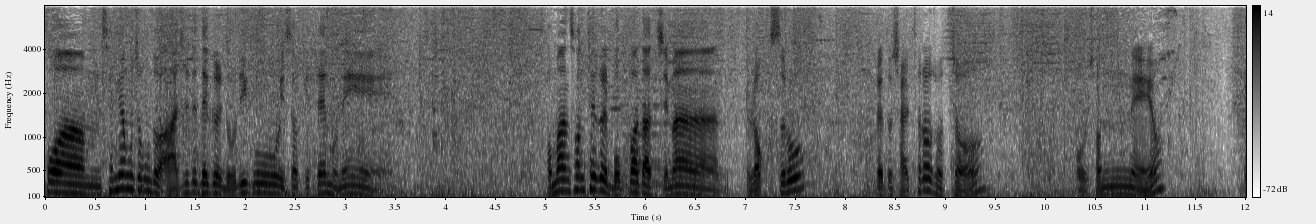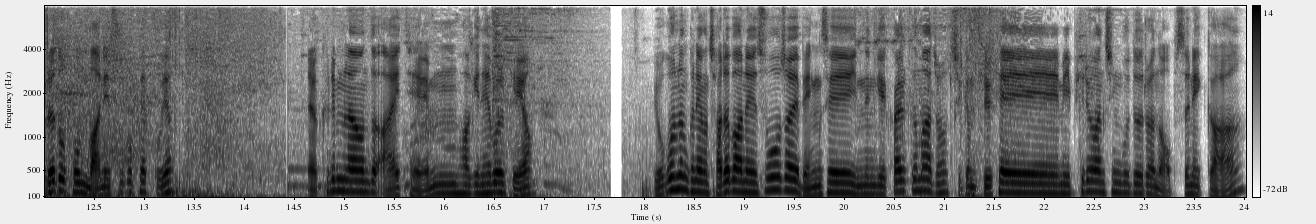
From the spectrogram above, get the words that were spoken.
포함 3명 정도 아지르 덱을 노리고 있었기 때문에 저만 선택을 못 받았지만 럭스로 그래도 잘 틀어줬죠. 오 좋네요 그래도 돈 많이 수급했고요. 자 크림 라운드 아이템 확인해 볼게요. 요거는 그냥 자르반의 수호자의 맹세에 있는 게 깔끔하죠. 지금 딜템이 필요한 친구들은 없으니까.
